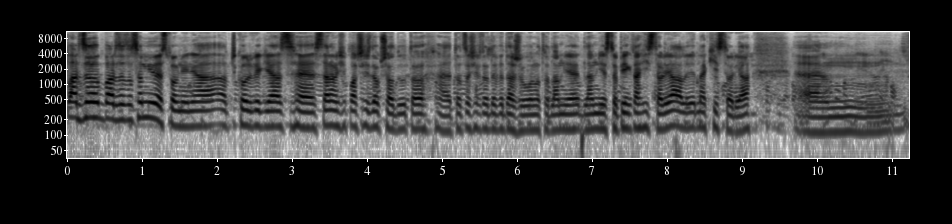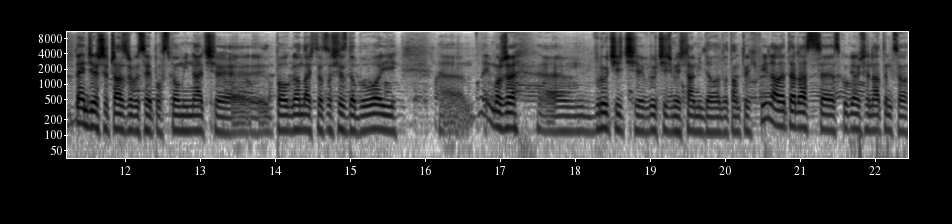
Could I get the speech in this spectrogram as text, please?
bardzo, bardzo to są miłe wspomnienia, aczkolwiek ja e, staram się patrzeć do przodu, to, e, to co się wtedy wydarzyło, no to dla mnie, dla mnie jest to piękna historia, ale jednak historia. Będzie jeszcze czas, żeby sobie powspominać, e, pooglądać to, co się zdobyło i, no i może wrócić, wrócić myślami do, do tamtych chwil, ale teraz e, skupiam się na tym, co,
